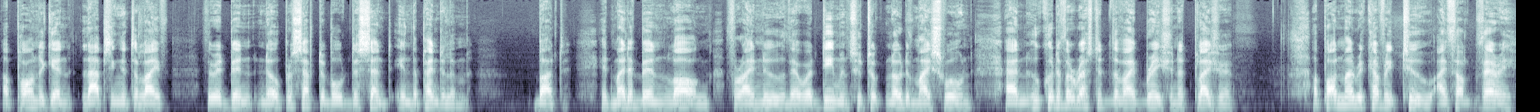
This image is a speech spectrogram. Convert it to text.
upon again lapsing into life, there had been no perceptible descent in the pendulum, but it might have been long, for I knew there were demons who took note of my swoon, and who could have arrested the vibration at pleasure. Upon my recovery, too, I felt very,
